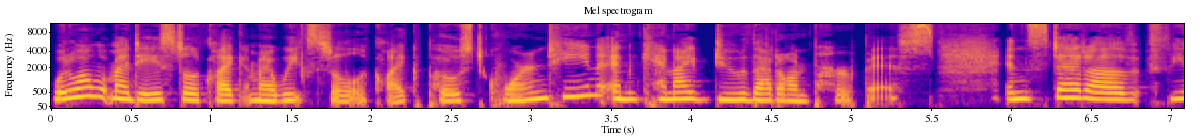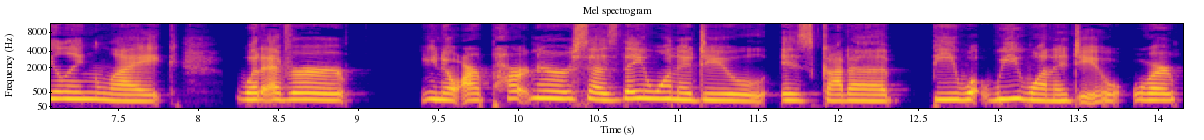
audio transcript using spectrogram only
what do I want my days to look like and my weeks to look like post quarantine? And can I do that on purpose? Instead of feeling like whatever, you know, our partner says they want to do is gotta be what we want to do or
